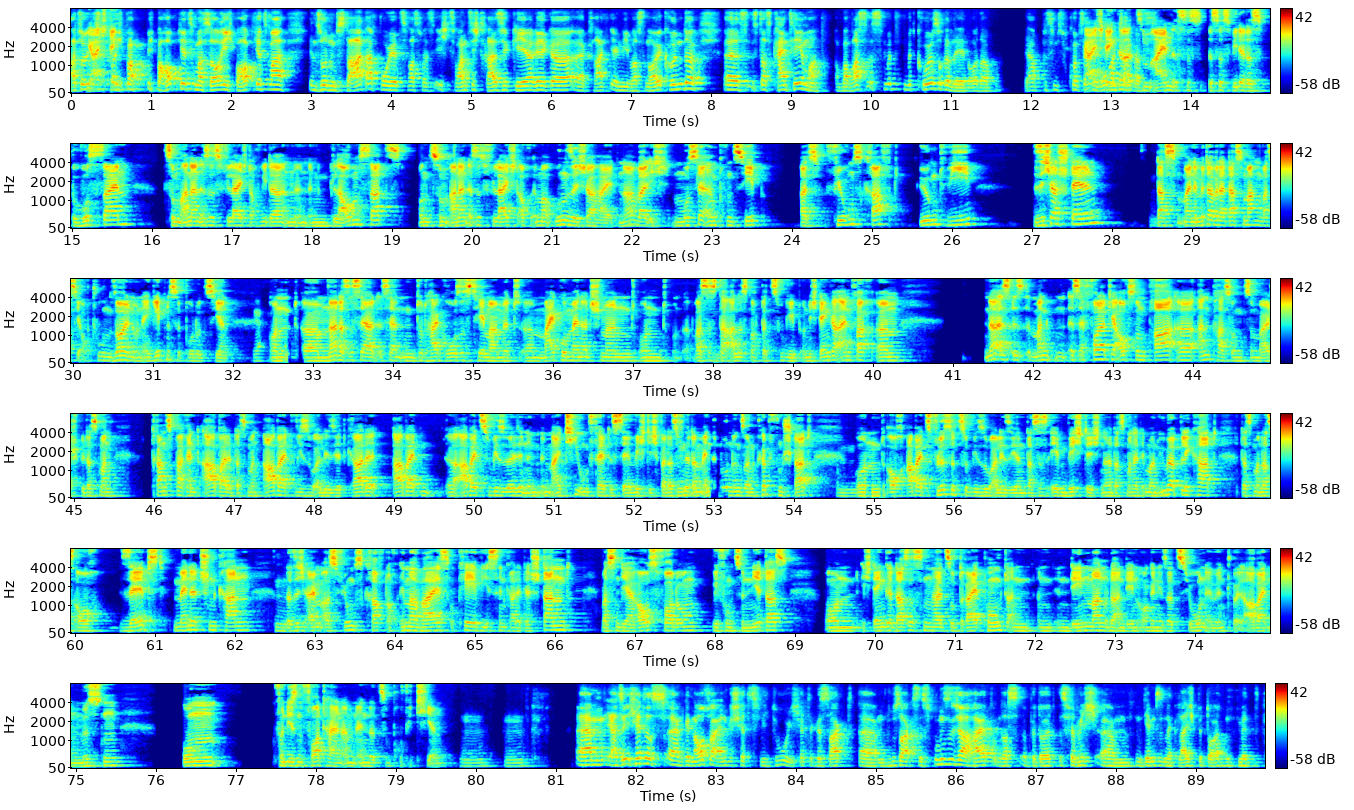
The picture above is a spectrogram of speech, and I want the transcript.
Also ja, ich, ich, ich, behaupte jetzt mal, sorry, ich behaupte jetzt mal, in so einem Startup, wo jetzt, was weiß ich, 20, 30-Jährige äh, gerade irgendwie was neu gründe, äh, ist das kein Thema. Aber was ist mit, mit größeren Läden oder ja, bis zum Konzert? Ja, ich denke, zum einen ist es, ist es wieder das Bewusstsein, zum anderen ist es vielleicht auch wieder ein, ein Glaubenssatz und zum anderen ist es vielleicht auch immer Unsicherheit, ne? weil ich muss ja im Prinzip als Führungskraft irgendwie sicherstellen, dass meine Mitarbeiter das machen, was sie auch tun sollen und Ergebnisse produzieren. Ja. Und ähm, na, das ist ja, ist ja ein total großes Thema mit ähm, Micromanagement und, und was es da alles noch dazu gibt. Und ich denke einfach, ähm, na, es, ist, man, es erfordert ja auch so ein paar äh, Anpassungen zum Beispiel, dass man transparent arbeitet, dass man Arbeit visualisiert. Gerade Arbeit, äh, Arbeit zu visualisieren im, im IT-Umfeld ist sehr wichtig, weil das mhm. findet am Ende nur in unseren Köpfen statt. Mhm. Und auch Arbeitsflüsse zu visualisieren, das ist eben wichtig, ne? dass man halt immer einen Überblick hat, dass man das auch selbst managen kann, mhm. dass ich einem als Führungskraft auch immer weiß, okay, wie ist denn gerade der Stand, was sind die Herausforderungen, wie funktioniert das? Und ich denke, das sind halt so drei Punkte, an, an, in denen man oder an denen Organisationen eventuell arbeiten müssten, um von diesen Vorteilen am Ende zu profitieren. Mhm. Ähm, also ich hätte es äh, genauso eingeschätzt wie du. Ich hätte gesagt, ähm, du sagst es Unsicherheit und das bedeutet ist für mich ähm, in dem Sinne gleichbedeutend mit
